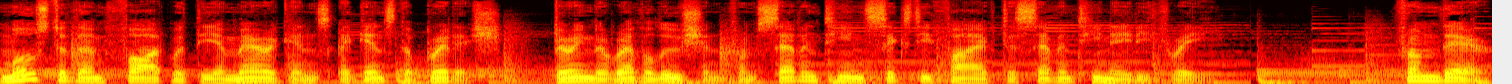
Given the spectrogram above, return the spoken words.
Most of them fought with the Americans against the British, during the Revolution from 1765 to 1783. From there,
